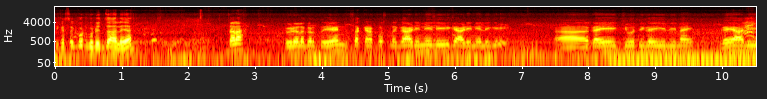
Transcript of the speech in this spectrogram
ती कसं गुटगुटीत झालं या चला व्हिडिओला करतो एंड सकाळपासून गाडी नेली गाडी नेली की गाय यायची होती गाय येली नाही. गाय आली.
